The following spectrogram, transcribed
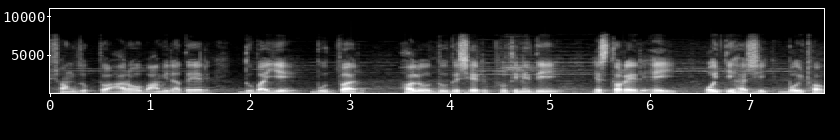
সংযুক্ত আরব আমিরাতের দুবাইয়ে বুধবার হল দুদেশের প্রতিনিধি স্তরের এই ঐতিহাসিক বৈঠক।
